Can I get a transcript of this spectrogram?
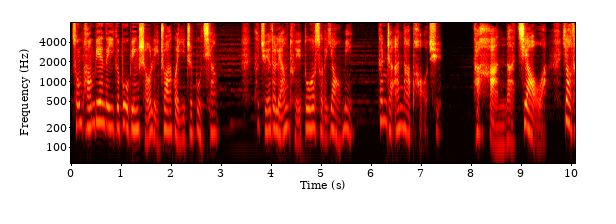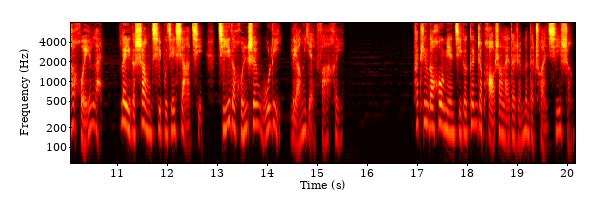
从旁边的一个步兵手里抓过一支步枪，他觉得两腿哆嗦的要命，跟着安娜跑去。他喊呐叫啊，要他回来，累得上气不接下气，急得浑身无力，两眼发黑。他听到后面几个跟着跑上来的人们的喘息声，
